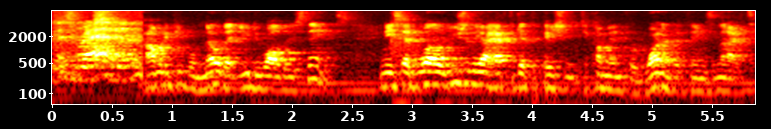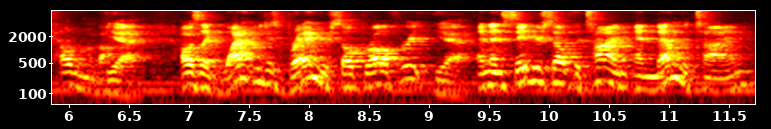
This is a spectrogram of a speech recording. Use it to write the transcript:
It's red. How many people know that you do all these things? And he said, Well, usually I have to get the patient to come in for one of the things, and then I tell them about it. Yeah. I was like, Why don't you just brand yourself for all three? Yeah. And then save yourself the time and them the time.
